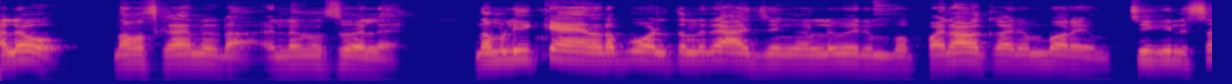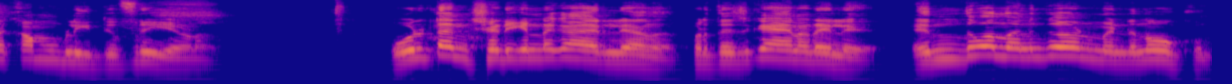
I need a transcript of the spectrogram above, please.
ഹലോ നമസ്കാരം ഇടാ എല്ലാം സുഖമല്ലേ നമ്മൾ ഈ കാനഡ പോലത്തുള്ള രാജ്യങ്ങളിൽ വരുമ്പോൾ പല ആൾക്കാരും പറയും ചികിത്സ കംപ്ലീറ്റ് ഫ്രീ ആണ്. ഒരു ടെൻഷൻ അടിക്കേണ്ട കാര്യമില്ലാന്ന്. പ്രത്യേകിച്ച് കാനഡയിൽ എന്ത് വന്നാലും ഗവൺമെന്റ് നോക്കും.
